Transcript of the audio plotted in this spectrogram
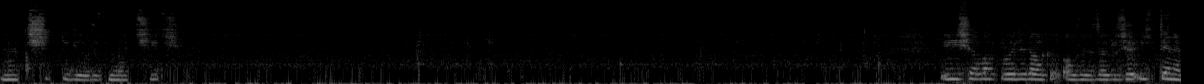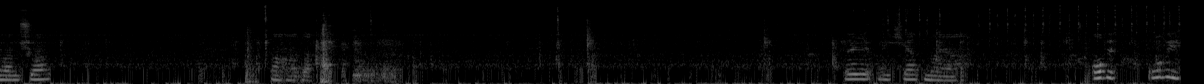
Müthiş gidiyoruz müthiş. İnşallah böyle de alırız arkadaşlar. İlk denemem şu an. Aha da. Böylelik yapma ya. Abi, abi.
